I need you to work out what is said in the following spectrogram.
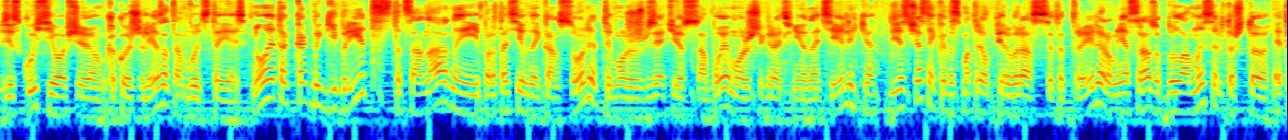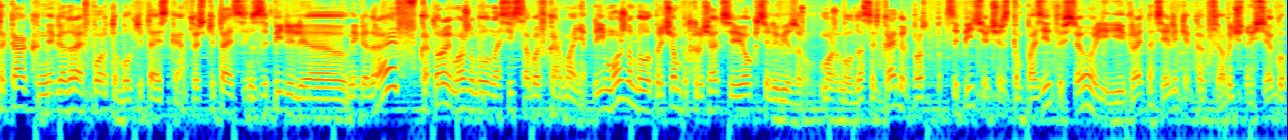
дискуссии вообще, какое железо там будет стоять. Но это как бы гибрид стационарной и портативной консоли, ты можешь взять ее с собой, можешь играть в нее на телеке. Если честно, я когда смотрел первый раз этот трейлер, у меня сразу была мысль, то что это как Mega Drive Portable китайская. То есть китайцы запилили Mega Drive, который можно было носить с собой в кармане. И можно было причем подключать ее к телевизору. Можно было достать кабель, просто подцепить ее через композит и все, и играть на телеке, как в обычную Сегу.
